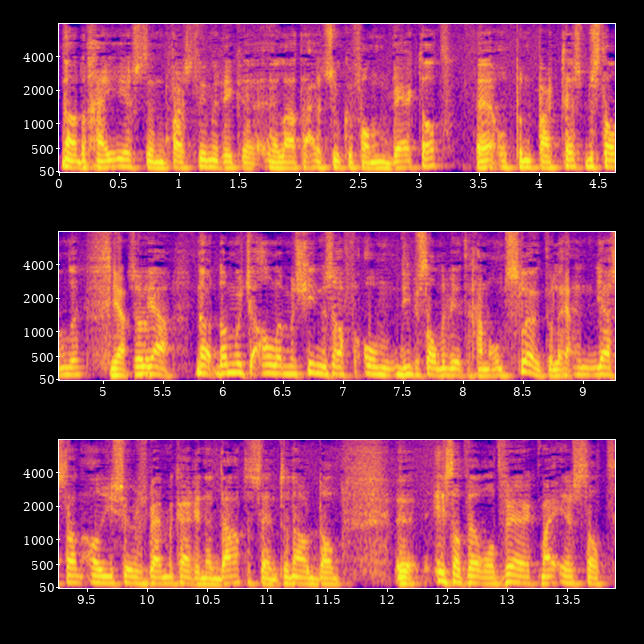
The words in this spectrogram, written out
Nou, dan ga je eerst een paar slimmerikken eh, laten uitzoeken van werkt dat hè, op een paar testbestanden. Ja. Zo ja, nou dan moet je alle machines af om die bestanden weer te gaan ontsleutelen. Ja. En ja, staan al je servers bij elkaar in een datacenter. Nou, dan eh, is dat wel wat werk, maar is dat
